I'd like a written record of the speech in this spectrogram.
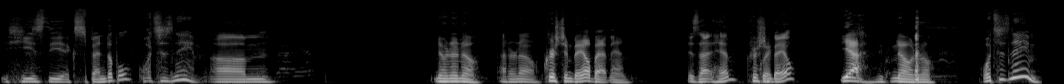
He's the expendable. What's his name? Um, No, no, no. I don't know. Christian Bale Batman. Is that him? Christian Quick. Bale? Yeah. No, no, no. What's his name?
